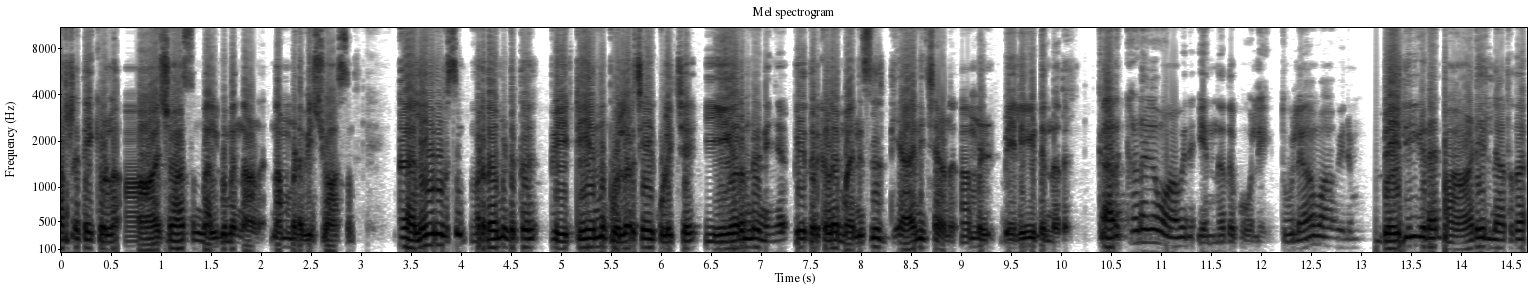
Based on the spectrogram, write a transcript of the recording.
വർഷത്തേക്കുള്ള ആശ്വാസം നൽകുമെന്നാണ് നമ്മുടെ വിശ്വാസം. തലേ ദിവസം വ്രതമെടുത്ത് പിറ്റേന്ന് പുലർച്ചെ കുളിച്ച് ഈറിനണിഞ്ഞ് പിതൃക്കളെ മനസ്സിൽ ധ്യാനിച്ചാണ് നമ്മൾ ബലിയിടുന്നത്. കർക്കടക വാവിന് എന്നതുപോലെ തുലാവാവിനും ബലിയിടാൻ പാടില്ലാത്തത്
